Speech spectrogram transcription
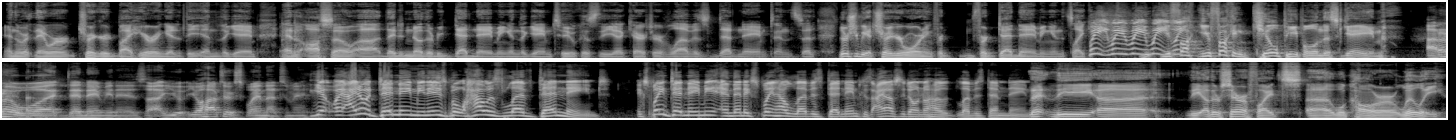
and they were, they were triggered by hearing it at the end of the game. And also, uh, they didn't know there'd be dead naming in the game too, because the uh, character of Lev is dead named, and said there should be a trigger warning for for dead naming. And it's like, Wait, wait, wait, you, wait, you, wait. fuck, you fucking kill people in this game. I don't know what dead naming is. Uh, you you'll have to explain that to me. Yeah, I know what dead naming is, but how is Lev dead named? Explain dead naming and then explain how Lev is dead named because I honestly don't know how Lev is dead named. The the uh, the other Seraphites uh, will call her Lily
